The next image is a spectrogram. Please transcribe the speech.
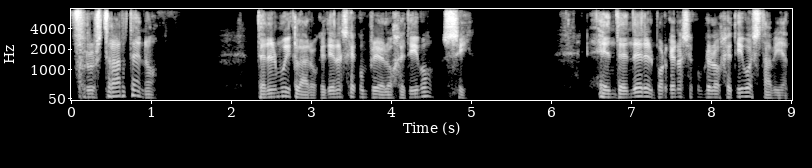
frustrarte, no. Tener muy claro que tienes que cumplir el objetivo, sí. Entender el por qué no se cumple el objetivo está bien,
